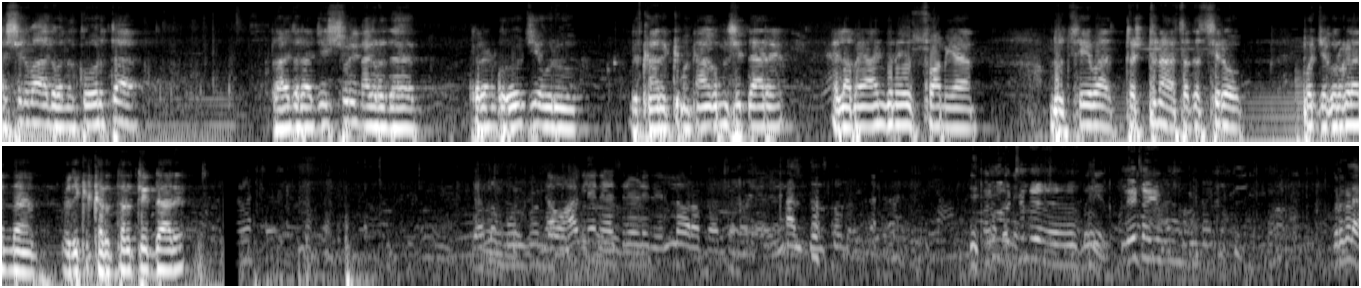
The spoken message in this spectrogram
ಆಶೀರ್ವಾದವನ್ನು ಕೋರ್ತಾ ರಾಜರಾಜೇಶ್ವರಿ ನಗರದ ಕಿರಣ್ ಗುರೂಜಿ ಅವರು ಈ ಕಾರ್ಯಕ್ರಮಕ್ಕೆ ಆಗಮಿಸಿದ್ದಾರೆ. ಎಲ್ಲ ಭಯ ಆಂಜನೇಯ ಸ್ವಾಮಿಯ ಒಂದು ಸೇವಾ ಟ್ರಸ್ಟ್ನ ಸದಸ್ಯರು ಪೂಜ್ಯ ಗುರುಗಳನ್ನು ವೇದಿಕೆ ಕರೆತರುತ್ತಿದ್ದಾರೆ ಗುರುಗಳೇ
